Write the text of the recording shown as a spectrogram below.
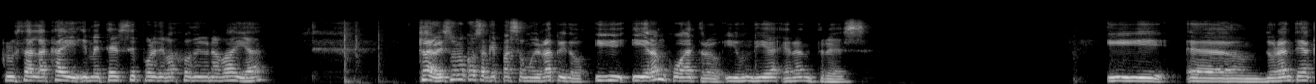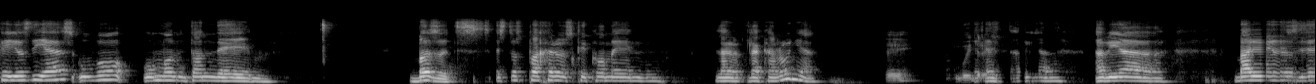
cruzar la calle y meterse por debajo de una valla. Claro, es una cosa que pasa muy rápido. Y, y eran cuatro y un día eran tres. Y em, durante aquellos días hubo un montón de buzzards, estos pájaros que comen la, la carroña. Sí, muy eh, había, había, varios de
